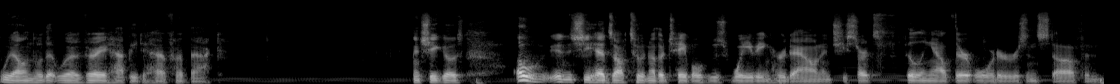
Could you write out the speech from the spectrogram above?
we all know that we're very happy to have her back and she goes oh and she heads off to another table who's waving her down and she starts filling out their orders and stuff and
